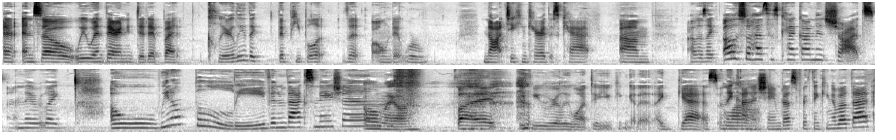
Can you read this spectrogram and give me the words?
and and so we went there and he did it, but clearly the the people that owned it were not taking care of this cat. Um, I was like, "Oh, so has this cat gotten its shots?" And they were like, "Oh, we don't believe in vaccination." oh my god. but if you really want to, you can get it, I guess. And they kind of shamed us for thinking about that.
